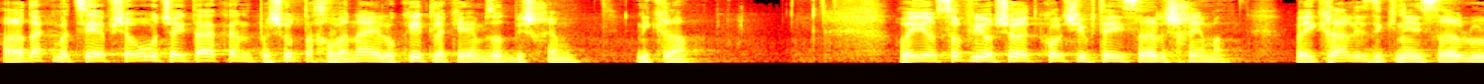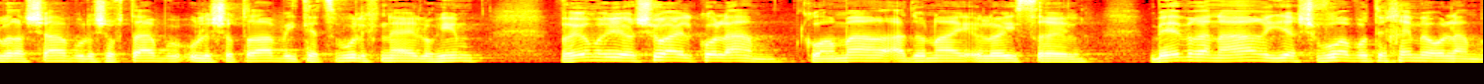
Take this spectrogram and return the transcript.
הרד"ק מציע אפשרות שהייתה כאן פשוט הכוונה אלוקית לקיים זאת בשכם. נקרא. ויאסוף יהושע את כל שבטי ישראל שכמה, ויקרא לזקני ישראל ולראשיו ולשופטיו ולשוטריו, ויתייצבו לפני האלוהים, ויאמר יהושע אל כל עם, כה אמר אדוני אלוהי ישראל, בעבר הנהר ישבו אבותיכם מעולם,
